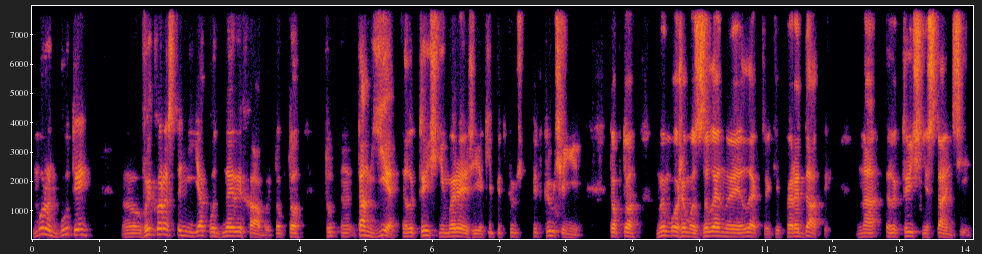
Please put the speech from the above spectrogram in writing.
можуть бути використані як водневі хаби. Тобто тут там є електричні мережі, які підключені Тобто ми можемо з зеленої електрики передати на електричні станції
